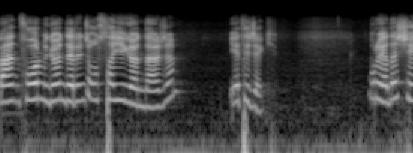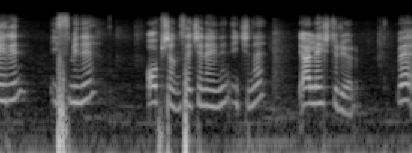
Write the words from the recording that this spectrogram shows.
Ben formu gönderince o sayıyı göndereceğim. Yetecek. Buraya da şehrin ismini option seçeneğinin içine yerleştiriyorum. Ve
